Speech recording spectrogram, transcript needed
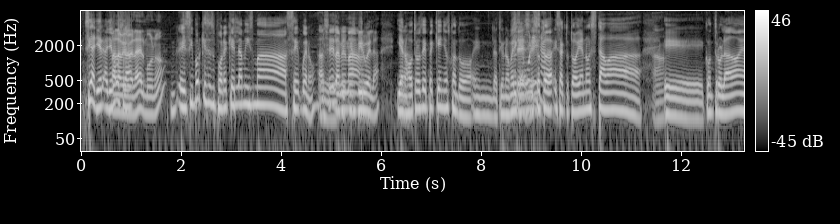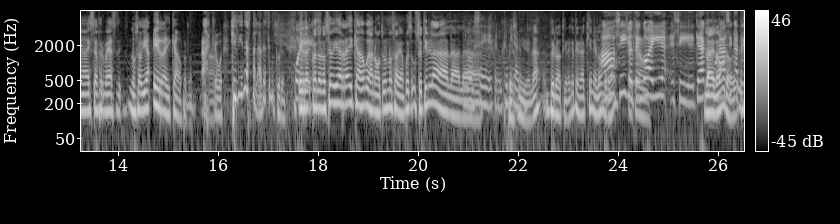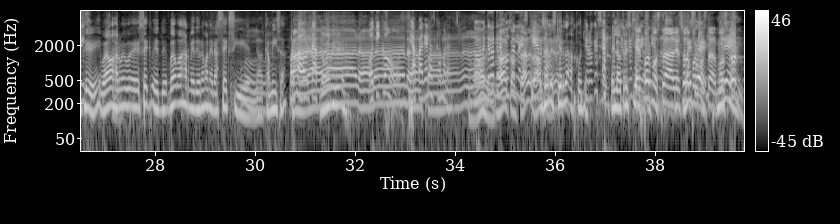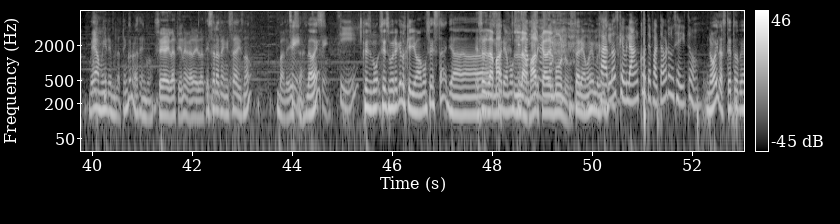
Sí, ayer, ayer ¿A lo la mostraba- viruela del mono? Eh, sí, porque se supone que es la misma, bueno, Ah, sí, eh, la misma- es viruela. Y a Ya. nosotros de pequeños, cuando en Latinoamérica, Sí, eso sí. toda- exacto, todavía no estaba Ah. eh, controlada esta enfermedad, no se había erradicado, perdón. Ay, Ah. qué, bueno. qué lindas palabras se me ocurren. Pues- Erra- cuando no se había erradicado, pues a nosotros no sabían, pues usted tiene la... la, la- no sé, tengo que Pues mirar. mírela, pero la tiene que tener aquí en el hombro. Ah, ¿no? sí, O sea yo que tengo no. ahí, eh, sí, queda La como del una hombro. cicatriz. Sí, voy a bajarme, eh, sec- eh, de- voy a bajarme de una manera sexy en la camisa. Por favor, tap. No me mire. Otico, apague las cámaras. Nuevamente la tenemos en la izquierda. ¿Es a la izquierda? Ah, coño. Creo que sí. En la otra izquierda. Él por mostrar, él solo por mostrar. mire. Mostrón. Vea, miren, ¿la tengo o no la tengo? Sí, ahí la tiene, vea, ahí la tiene. Esta la es, ¿no? Vale, Sí, esta. ¿La ves? sí. Sí. Se, supo- se supone que los que llevamos esta ya Esa es la, estaríamos, la Estamos marca en- del mono. estaríamos en- Carlos, qué blanco, te falta bronceito. No, y las tetas.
